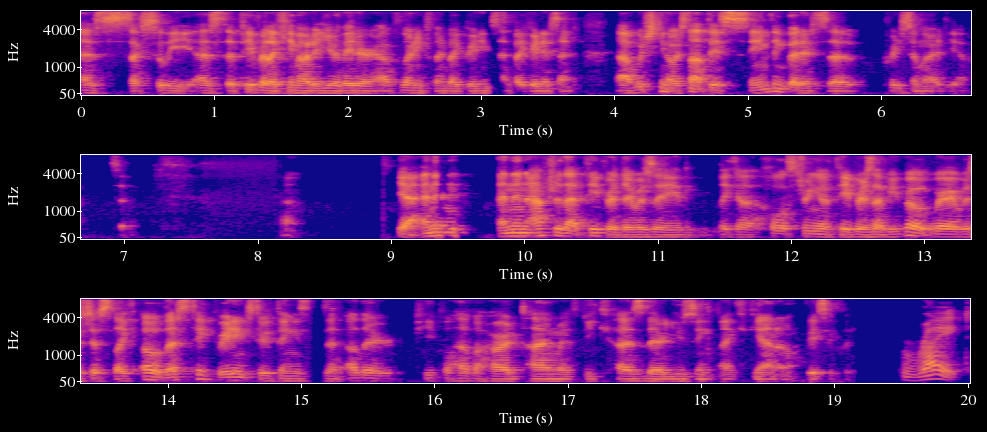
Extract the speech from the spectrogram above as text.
as sexually as the paper that came out a year later of learning to learn by gradient descent by gradient descent, uh, which you know it's not the same thing, but it's a pretty similar idea. Yeah, and then and then after that paper, there was a like a whole string of papers that we wrote where it was just like, oh, let's take gradients through things that other people have a hard time with because they're using like Theano basically. Right.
